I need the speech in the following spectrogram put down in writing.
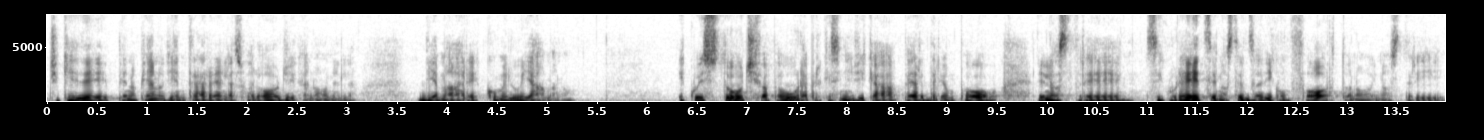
Ci chiede piano piano di entrare nella sua logica, no? Nel, di amare come Lui ama. No? E questo ci fa paura perché significa perdere un po' le nostre sicurezze, le nostre zone di conforto, no? i nostri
